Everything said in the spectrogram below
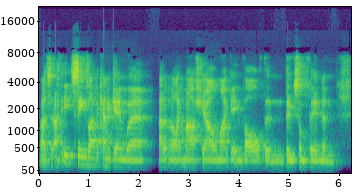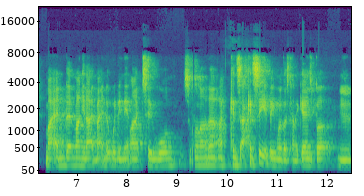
I just, I, it seems like the kind of game where I don't know, like Martial might get involved and do something, and might end then Man United might end up winning it like two one, something like that. I can I can see it being one of those kind of games, but yeah.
